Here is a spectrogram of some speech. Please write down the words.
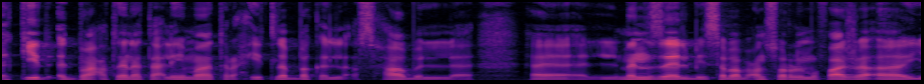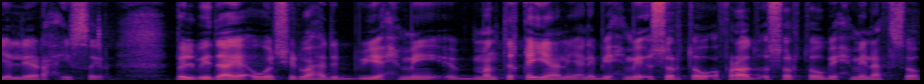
أكيد قد ما أعطينا تعليمات رح يتلبك أصحاب آه، المنزل بسبب عنصر المفاجأة يلي رح يصير. بالبداية أول شيء الواحد بيحمي منطقيا يعني بيحمي أسرته وأفراد أسرته وبيحمي نفسه.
